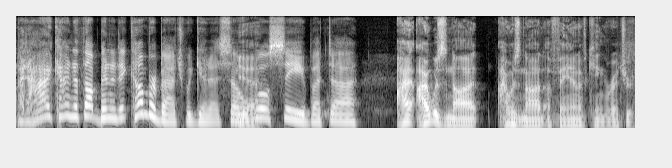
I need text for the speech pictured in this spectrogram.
But I kind of thought Benedict Cumberbatch would get it, so Yeah. we'll see. But uh, I I was not I was not a fan of King Richard.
